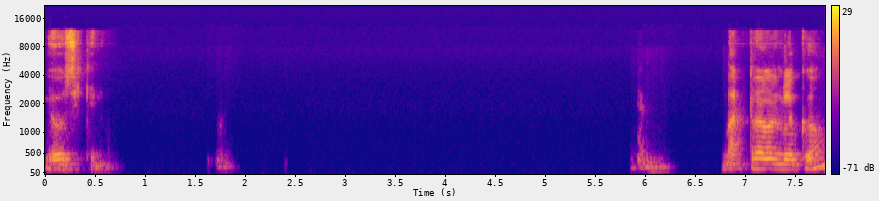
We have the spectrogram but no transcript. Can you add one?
யோசிக்கணும். மற்றவர்களுக்கும்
